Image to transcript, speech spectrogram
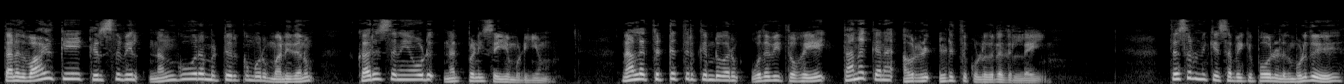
தனது வாழ்க்கையை கிறிஸ்துவில் நங்கூரமிட்டிருக்கும் ஒரு மனிதனும் கரிசனையோடு நற்பணி செய்ய முடியும். நல்ல திட்டத்திற்கென்று வரும் உதவித் தொகையை தனக்கென அவர்கள் எடுத்துக் கொள்கிறதில்லை தெசலோனிக்கே சபைக்கு போல் எழுதும்பொழுது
